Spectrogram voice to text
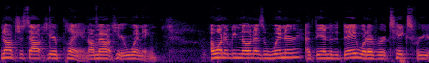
not just out here playing, I'm out here winning. I want to be known as a winner at the end of the day, whatever it takes for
